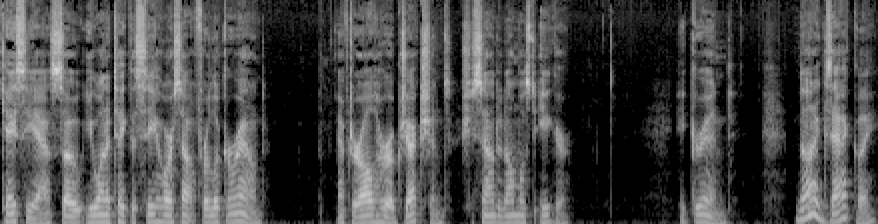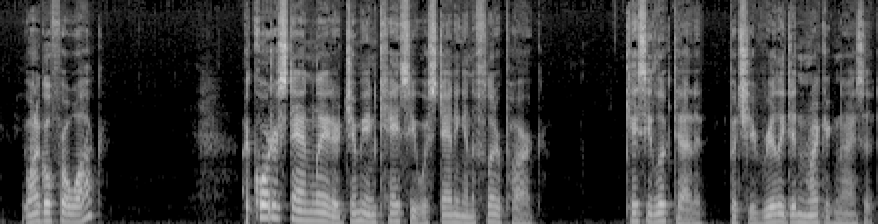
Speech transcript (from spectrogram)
Casey asked, So you want to take the seahorse out for a look around? After all her objections, she sounded almost eager. He grinned. Not exactly. You want to go for a walk? A quarter stand later, Jimmy and Casey were standing in the flitter park. Casey looked at it, but she really didn't recognize it.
